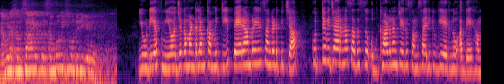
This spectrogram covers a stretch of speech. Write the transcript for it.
നമ്മുടെ സംസ്ഥാനത്ത് സംഭവിച്ചുകൊണ്ടിരിക്കുന്നത്. യു ഡി എഫ് നിയോജക മണ്ഡലം കമ്മിറ്റി പേരാമ്പ്രയിൽ സംഘടിപ്പിച്ച കുറ്റവിചാരണ സദസ്സ് ഉദ്ഘാടനം ചെയ്ത് സംസാരിക്കുകയായിരുന്നു അദ്ദേഹം.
